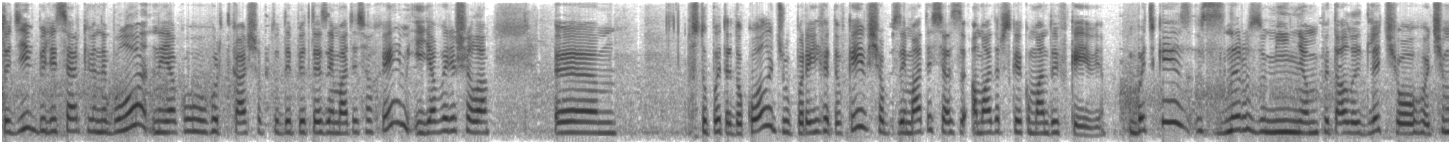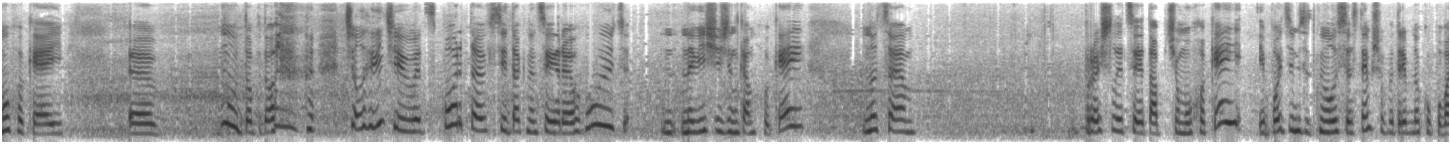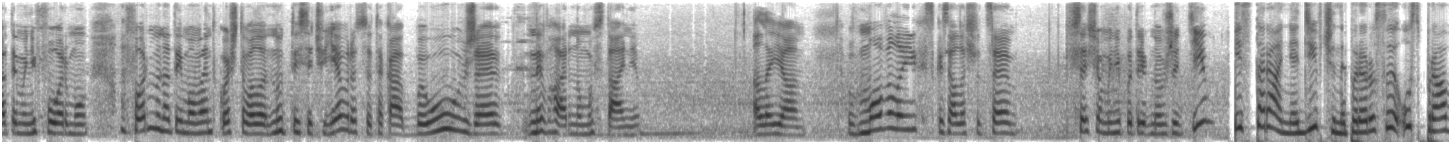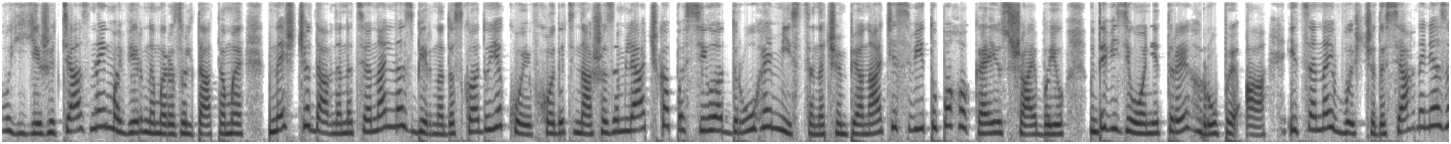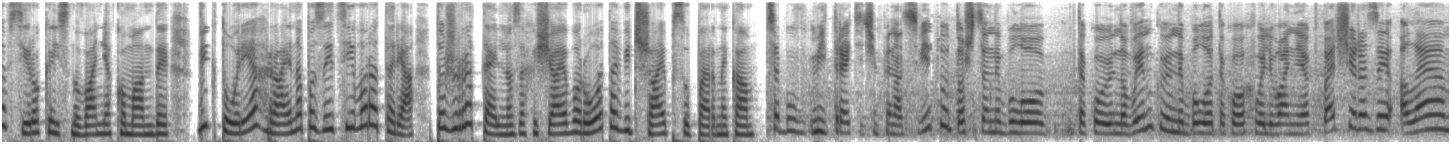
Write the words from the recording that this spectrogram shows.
Тоді в білій церкві не було ніякого гуртка, щоб туди піти займатися хокеєм, і я вирішила. Е, Вступити до коледжу, переїхати в Київ, щоб займатися з аматорською командою в Києві. Батьки з нерозумінням питали, для чого, чому хокей. Е, Ну тобто, чоловічий вид спорту, всі так на це і реагують. Навіщо жінкам хокей? Ну це пройшли цей етап, чому хокей, і потім зіткнулися з тим, що потрібно купувати мені форму. А форма на той момент коштувала ну, тисячу євро. Це така БУ вже не в гарному стані. Але я вмовила їх, сказала, що це все, що мені потрібно в житті. І старання дівчини переросли у справу її життя з неймовірними результатами. Нещодавна національна збірна, до складу якої входить наша землячка, посіла друге місце на чемпіонаті світу по хокею з шайбою в дивізіоні 3 групи А. І це найвище досягнення за всі роки існування команди. Вікторія грає на позиції воротаря, тож ретельно захищає ворота від шайб суперника. Це був мій третій чемпіонат світу, тож це не було такою новинкою, не було такого хвилювання, як перші рази. Але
